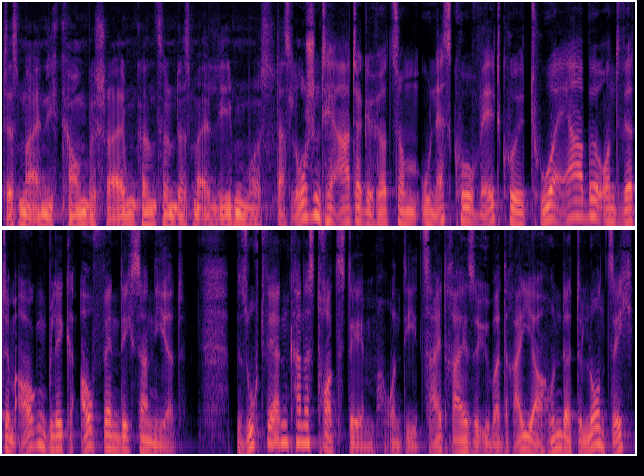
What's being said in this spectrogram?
dass man eigentlich kaum beschreiben kann, sondern dass man erleben muss. Das Logentheater gehört zum UNESCO-Weltkulturerbe und wird im Augenblick aufwendig saniert. Besucht werden kann es trotzdem und die Zeitreise über drei Jahrhunderte lohnt sich,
